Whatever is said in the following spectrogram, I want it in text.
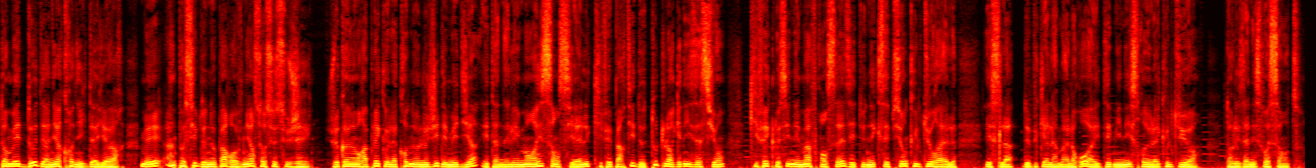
dans mes deux dernières chroniques d'ailleurs. Mais impossible de ne pas revenir sur ce sujet. Je veux quand même rappeler que la chronologie des médias est un élément essentiel qui fait partie de toute l'organisation, qui fait que le cinéma français est une exception culturelle. Et cela depuis qu'Alain Malraux a été ministre de la Culture, dans les années 60.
